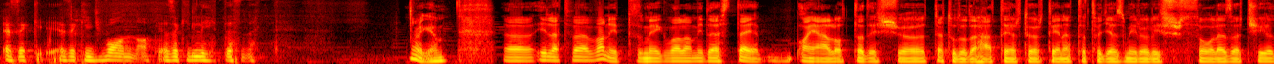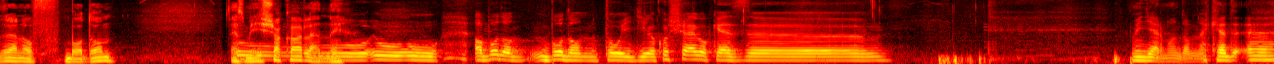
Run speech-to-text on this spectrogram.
ezek, ezek így vannak, ezek így léteznek. Igen. Uh, illetve van itt még valami, de ezt te ajánlottad, és uh, te tudod a háttértörténetet, hogy ez miről is szól ez a Children of Bodom. Ez mi is akar lenni? Uh, uh, uh. A Bodom, Bodom tói gyilkosságok, ez... Uh, mindjárt mondom neked. Uh,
